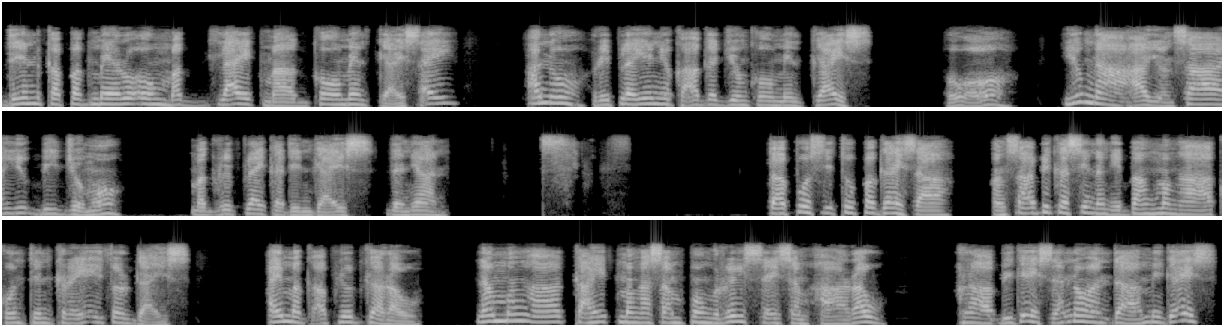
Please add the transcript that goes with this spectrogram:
Then kapag merong mag-like, mag-comment guys, ay ano, replyan nyo kaagad yung comment guys. Oo, yung naaayon sa yung video mo. Mag-reply ka din guys, ganyan. Tapos ito pa guys ah, ang sabi kasi ng ibang mga content creator guys, ay mag-upload ka raw ng mga kahit mga sampung reels sa isang araw. Grabe guys, ano, ang dami guys.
